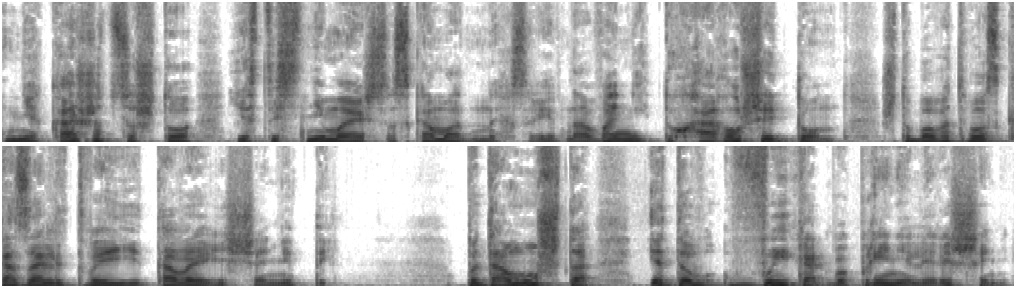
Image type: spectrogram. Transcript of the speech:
Мне кажется, что если снимаешься с командных соревнований, то хороший тон, чтобы об этом рассказали твои товарищи, а не ты. Потому что это вы как бы приняли решение.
